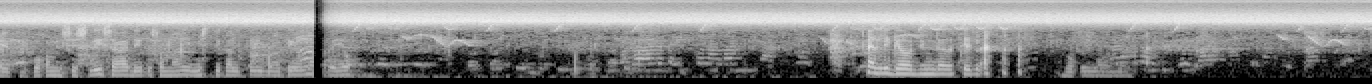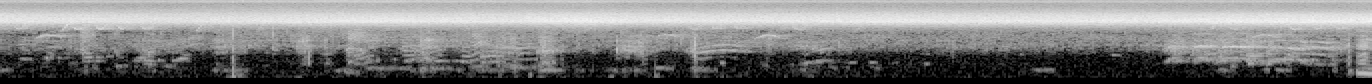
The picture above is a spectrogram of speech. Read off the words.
Kahit na po kami ni Sis Lisa dito sa may mystical cave. Ang tingnan mo, pareho. Naligaw din daw sila. Okay lang naman.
